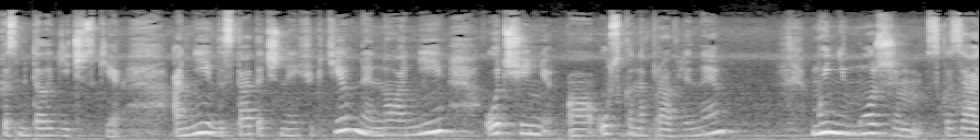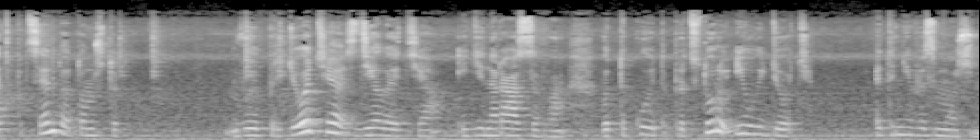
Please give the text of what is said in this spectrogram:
косметологические, они достаточно эффективны, но они очень э, узконаправленные. Мы не можем сказать пациенту о том, что вы придете, сделаете единоразово вот такую-то процедуру и уйдете. Это невозможно.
